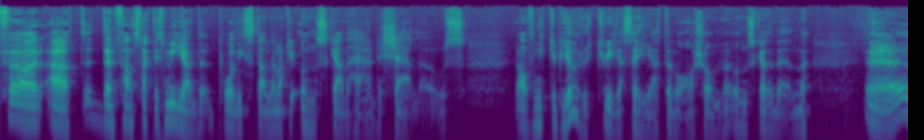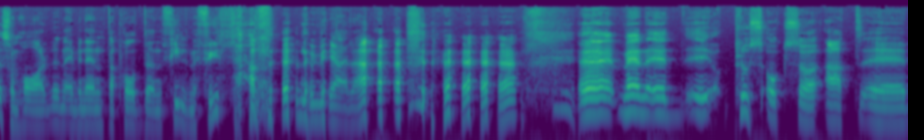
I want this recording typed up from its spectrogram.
för att den fanns faktiskt med på listan. Den vart ju önskad här, The Shallows. Av Nicke Björk vill jag säga att det var som önskade den. Eh, som har den eminenta podden Filmfyllan numera. eh, men eh, plus också att eh,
